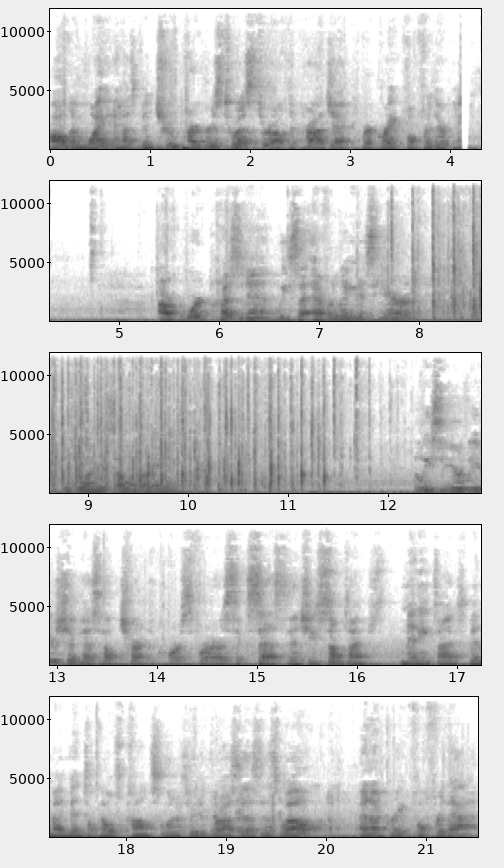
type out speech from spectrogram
Auld and White has been true partners to us throughout the project. We're grateful for their. Our board president, Lisa Everly, is here to join me celebrating. Lisa, your leadership has helped chart the course for our success, and she's sometimes, many times, been my mental health counselor through the process as well, and I'm grateful for that.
